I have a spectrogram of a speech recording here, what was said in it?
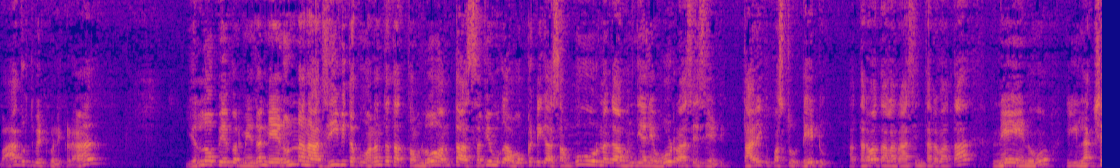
బాగా గుర్తుపెట్టుకోండి ఇక్కడ. ఎల్లో పేపర్ మీద నేనున్న నా జీవితపు అనంతతత్వంలో అంతా సవ్యముగా ఒక్కటిగా సంపూర్ణంగా ఉంది అనే ఓడు రాసేసేయండి. తారీఖు ఫస్ట్ డేటు ఆ తర్వాత అలా రాసిన తర్వాత నేను ఈ లక్ష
